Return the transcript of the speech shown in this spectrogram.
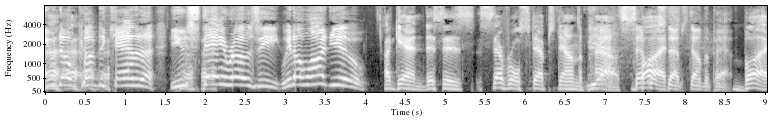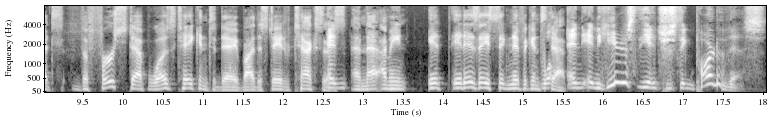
you don't come to Canada. You stay, Rosie. We don't want you. Again, this is several steps down the path. Yeah, several but- steps down the path. But the first step was taken today by the state of Texas, And- and, that I mean it it is a significant Well, step. and, and here's the interesting part of this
